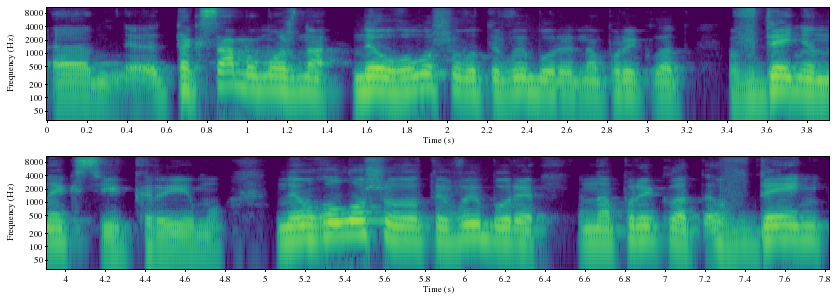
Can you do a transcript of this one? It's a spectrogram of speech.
е, е, так само можна не оголошувати вибори, наприклад, в день анексії Криму, не оголошувати вибори, наприклад, в день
